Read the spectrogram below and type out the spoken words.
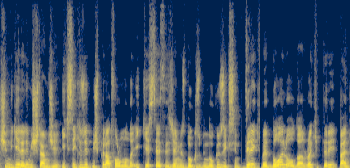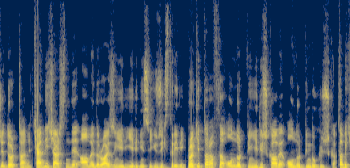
Şimdi gelelim işlemciye. X870 platformunda ilk kez test edeceğimiz 9900X'in direkt ve dolaylı olan rakipleri bence 4 tane. Kendi içerisinde AMD Ryzen 7 7800X3D, rakip tarafta 14700K ve 14900K. Tabii ki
